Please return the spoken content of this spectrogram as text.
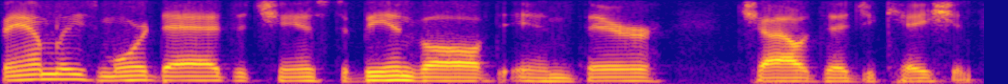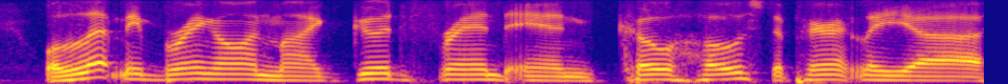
families, more dads a chance to be involved in their child's education. Well, let me bring on my good friend and co-host. Apparently, uh,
